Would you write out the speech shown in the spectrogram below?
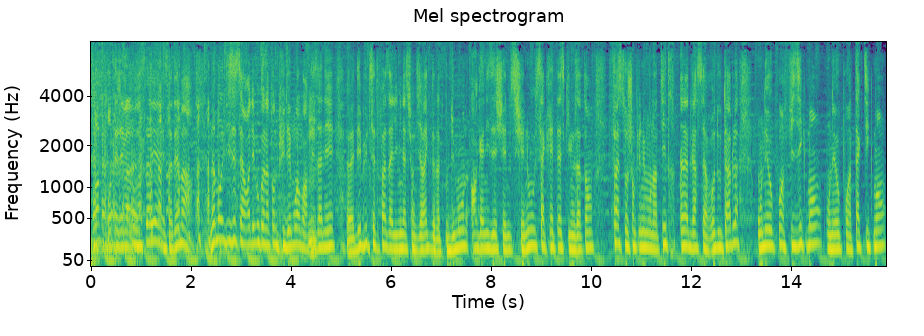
pour protéger ma Ah. Ça y est, ça démarre. Non, mais on le disait, c'est un rendez-vous qu'on attend depuis des mois, voire des années. Euh, début de cette phase à élimination directe de notre Coupe du Monde, organisée chez, nous. Sacré test qui nous attend face aux champions du monde un titre, un adversaire redoutable. On est au point physiquement, on est au point tactiquement.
